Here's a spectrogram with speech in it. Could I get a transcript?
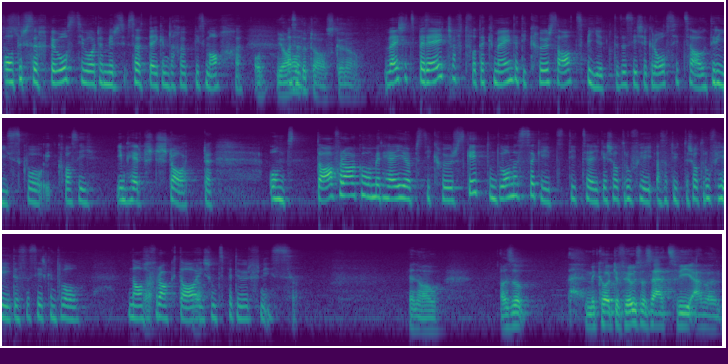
oder sich bewusst sein wir sollten eigentlich etwas machen. Ja, also, oder das, genau. Weißt, die Bereitschaft der Gemeinden, die Kurse anzubieten, das ist eine grosse Zahl, 30, die quasi im Herbst starten. Und die Anfragen, die wir haben, ob es die Kurse gibt und wo es sie gibt, die zeigen schon darauf hin, also deuten schon darauf hin, dass es irgendwo Nachfrage ja. da ist und das Bedürfnis. Ja. Genau. Also, man hört ja viel so Sätze wie eben,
